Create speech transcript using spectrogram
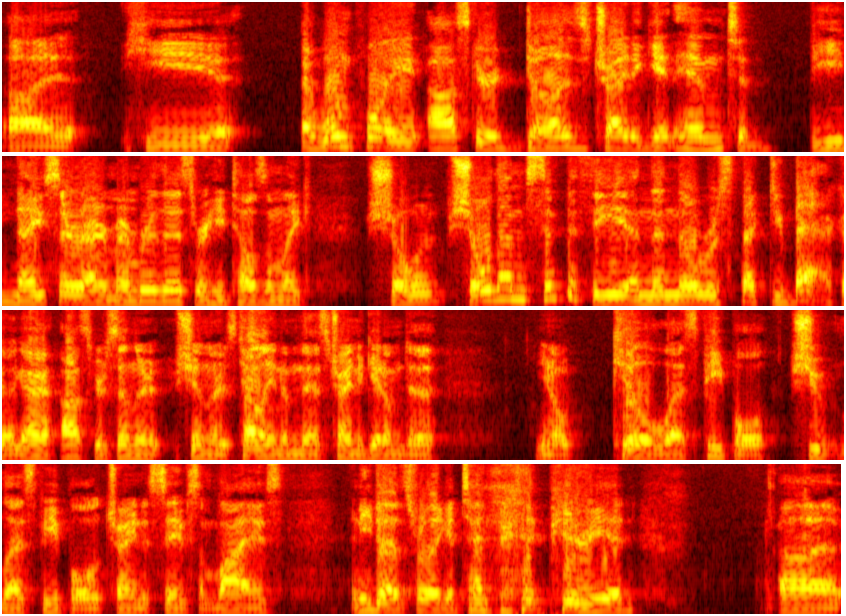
Uh, he at one point Oskar does try to get him to be nicer. I remember this where he tells him like show show them sympathy and then they'll respect you back. Like I, Oskar Schindler Schindler is telling him this, trying to get him to you know kill less people, shoot less people, trying to save some lives. And he does for like a 10 minute period. Uh,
